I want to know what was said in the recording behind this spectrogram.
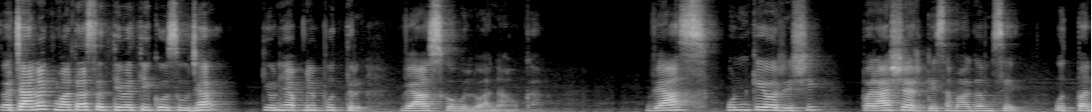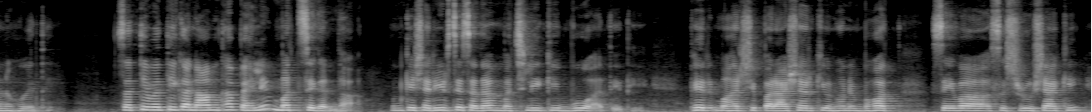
तो अचानक माता सत्यवती को सूझा कि उन्हें अपने पुत्र व्यास को बुलवाना होगा। व्यास उनके और ऋषि पराशर के समागम से उत्पन्न हुए थे। सत्यवती का नाम था पहले मत्स्यगंधा। उनके शरीर से सदा मछली की बू आती थी। फिर महर्षि पराशर की उन्होंने बहुत सेवा, शुश्रूषा की।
